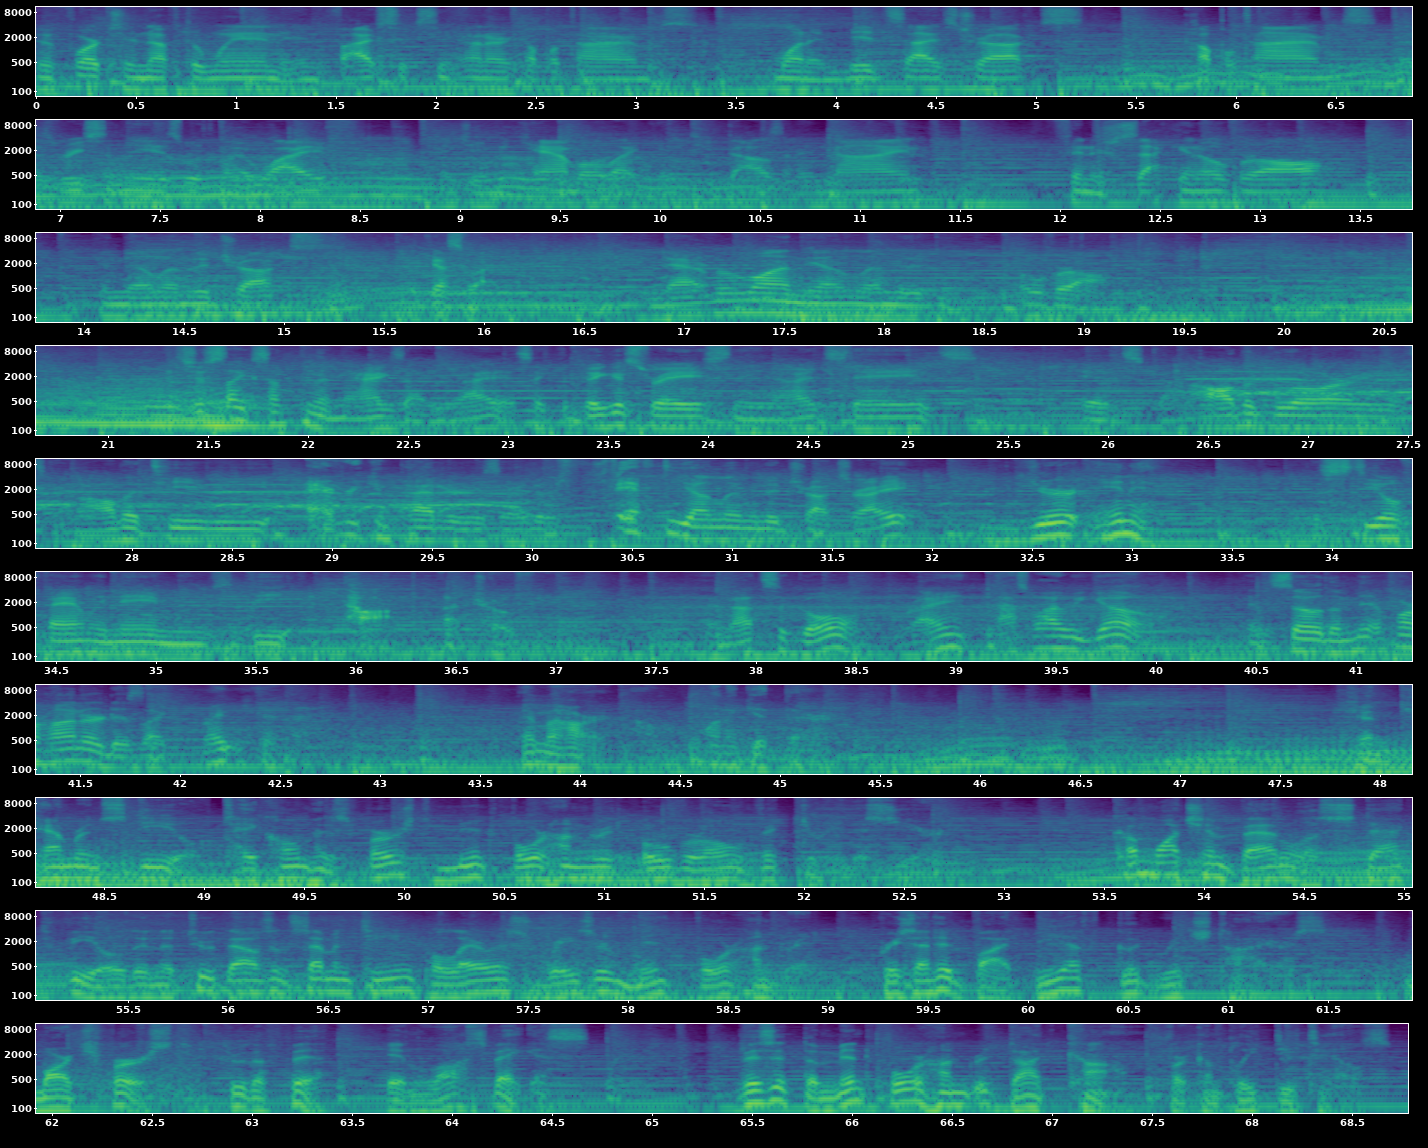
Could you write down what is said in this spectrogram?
I've been fortunate enough to win in 5 1600 a couple times, won in mid-sized trucks a couple times, as recently as with my wife and Jamie Campbell, like in 2009 finished second overall in the unlimited trucks. But guess what? Never won the unlimited overall. It's just like something that nags at you, right? It's like the biggest race in the United States. It's all the glory, it's got all the TV, every competitor is there. There's 50 unlimited trucks, right? You're in it. The Steele family name needs to be top that trophy. And that's the goal, right? That's why we go. And so the Mint 400 is like right here in my heart. I want to get there. Can Cameron Steele take home his first Mint 400 overall victory this year? Come watch him battle a stacked field in the 2017 Polaris RZR Mint 400, presented by BF Goodrich Tires, March 1st through the 5th in Las Vegas. Visit themint400.com for complete details.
